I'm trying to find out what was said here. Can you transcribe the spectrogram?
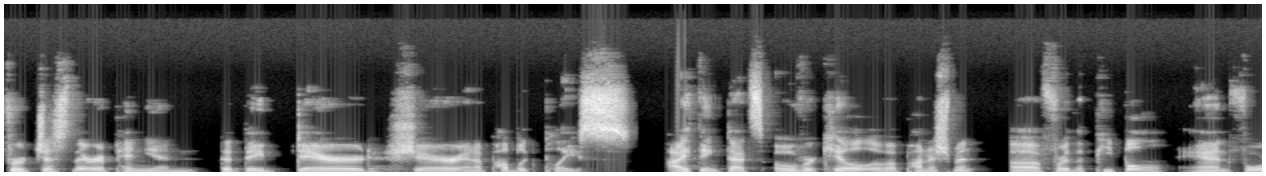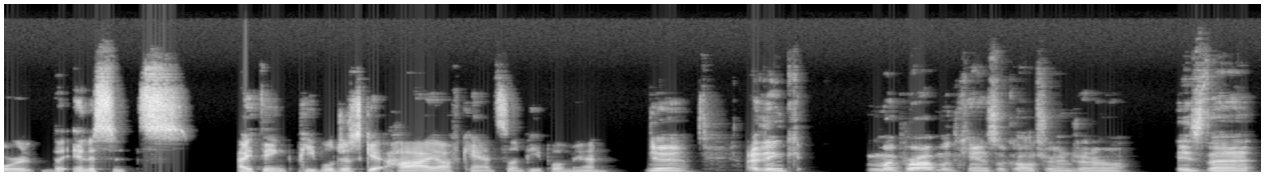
for just their opinion that they dared share in a public place. I think that's overkill of a punishment uh, for the people and for the innocents. I think people just get high off canceling people, man. Yeah. I think my problem with cancel culture in general is that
